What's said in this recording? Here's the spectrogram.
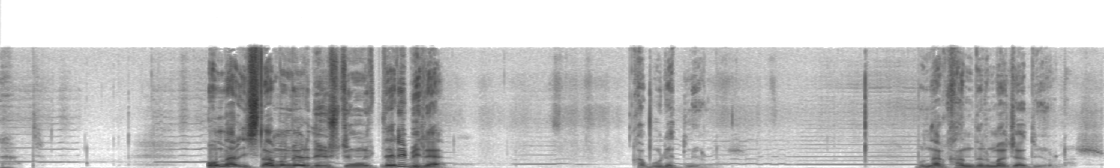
Evet. Onlar İslam'ın verdiği üstünlükleri bile kabul etmiyorlar. Bunlar kandırmaca diyorlar.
